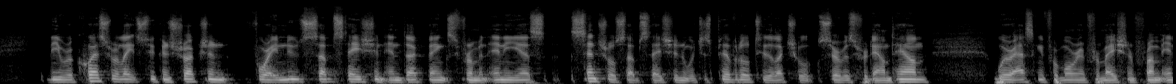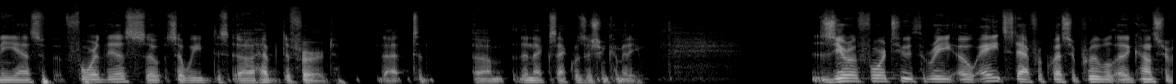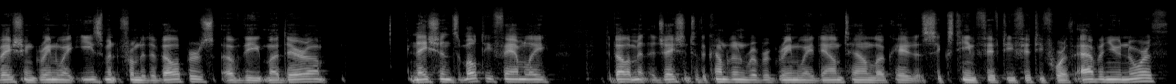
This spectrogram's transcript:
The request relates to construction for a new substation and duct banks from an NES central substation, which is pivotal to the electrical service for downtown. We're asking for more information from NES for this, so, so we uh, have deferred that to um, the next acquisition committee. 042308, staff requests approval of a conservation greenway easement from the developers of the Madera Nations multifamily development adjacent to the Cumberland River Greenway downtown located at 1650 54th Avenue North.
